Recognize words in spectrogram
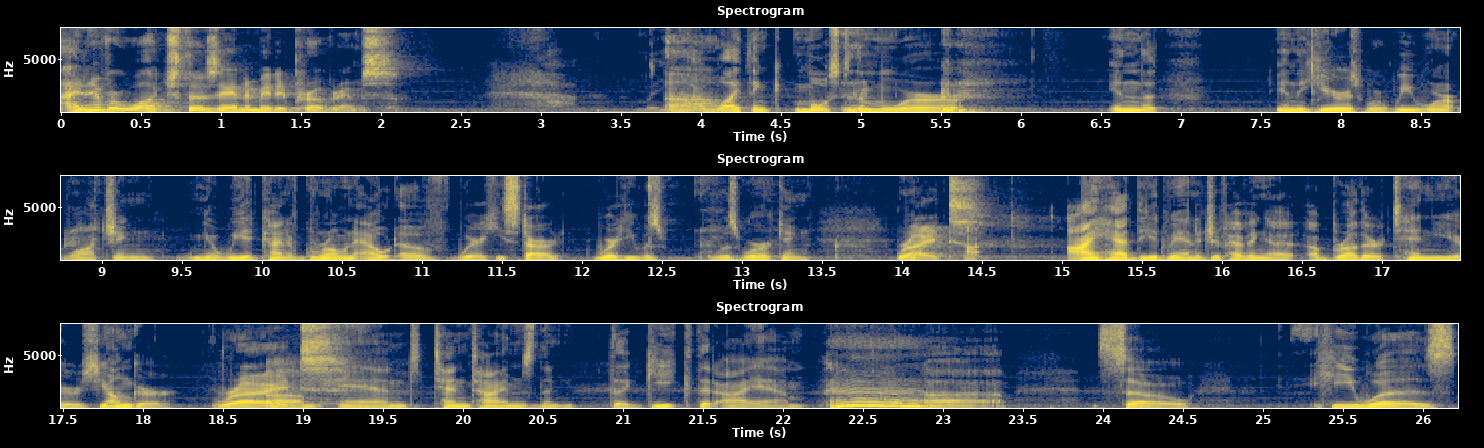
I never watched those animated programs. Uh, well, I think most of them were in the in the years where we weren't watching. You know, we had kind of grown out of where he started, where he was was working. Right. I had the advantage of having a, a brother ten years younger, Right. um, and ten times the the geek that I am. uh, so he was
